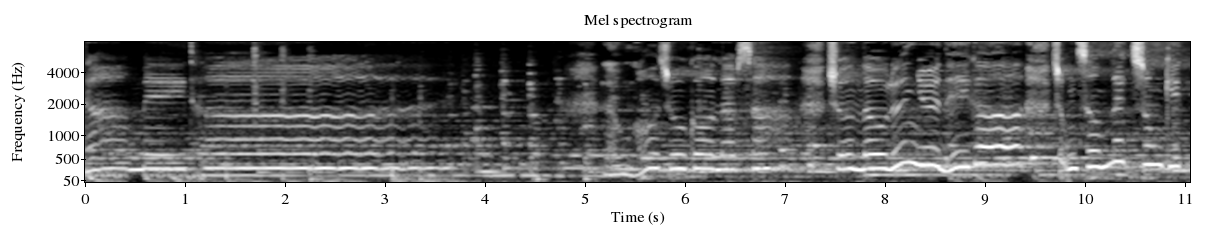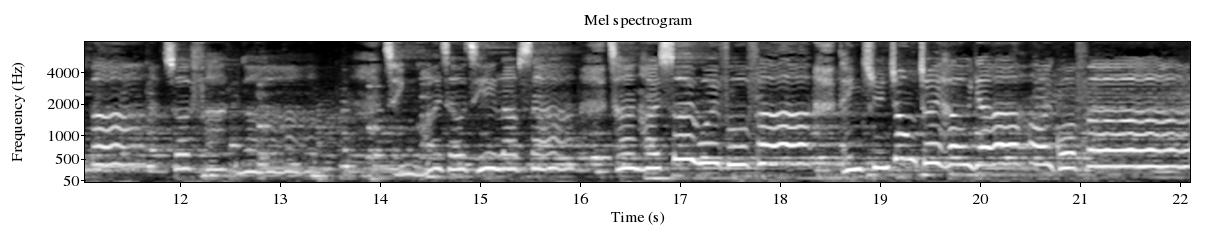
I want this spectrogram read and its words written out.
那美态，留我做个垃圾，长留恋于你家，从沉溺中结疤，再发芽。情爱就似垃圾，残骸虽会腐化，停存中最后也开过花，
